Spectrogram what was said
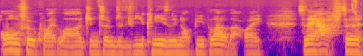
also quite large in terms of you can easily knock people out that way. So they have to.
